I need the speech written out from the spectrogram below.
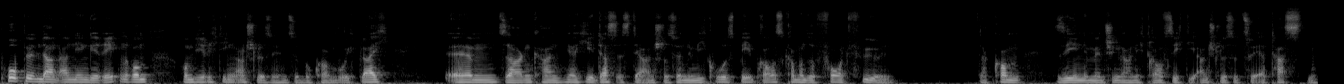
popeln dann an den Geräten rum, um die richtigen Anschlüsse hinzubekommen. Wo ich gleich ähm, sagen kann, ja hier, das ist der Anschluss. Wenn du Micro-USB brauchst, kann man sofort fühlen. Da kommen sehende Menschen gar nicht drauf, sich die Anschlüsse zu ertasten.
